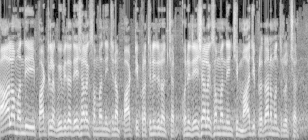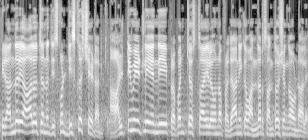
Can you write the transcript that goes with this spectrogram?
చాలా మంది పార్టీలకు వివిధ దేశాలకు సంబంధించిన పార్టీ ప్రతినిధులు వచ్చారు. కొన్ని దేశాలకు సంబంధించి మాజీ ప్రధానమంత్రులు వచ్చారు. వీరందరి ఆలోచన తీసుకొని డిస్కస్ చేయడానికి. అల్టిమేట్లీ ఏంది? ప్రపంచ స్థాయిలో ఉన్న ప్రజానికం అందరూ సంతోషంగా ఉండాలి.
